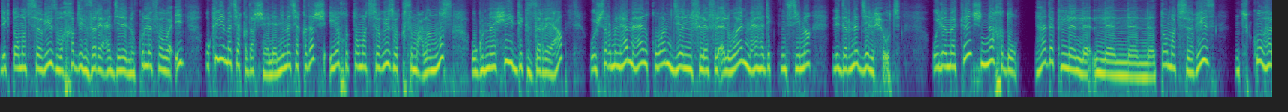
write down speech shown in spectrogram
ديك tomates cerises واخا بديك الزريعة ديالها كلها فوائد وكاين اللي ما تيقدرش عليها. اللي ما تيقدرش ياخذ tomates cerises ويقسمها على النص وقلنا يحيد ديك الزريعة ويشرب لها مع القوام ديال الفلافل الألوان مع هذيك التنسيمة اللي درنا ديال الحوت. وإلا ما كانش ناخذوا هذاك الطوماط سيريز نتكوها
